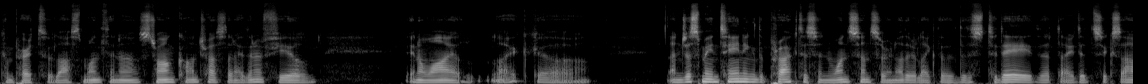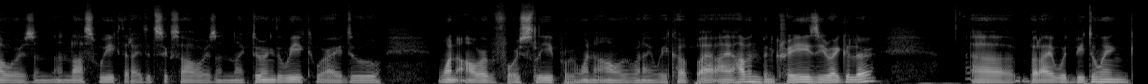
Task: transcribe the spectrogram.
compared to last month in a strong contrast that I didn't feel in a while. Like uh, and just maintaining the practice in one sense or another like the this today that i did six hours and, and last week that i did six hours and like during the week where i do one hour before sleep or one hour when i wake up i, I haven't been crazy regular uh, but i would be doing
